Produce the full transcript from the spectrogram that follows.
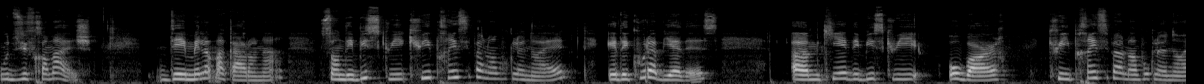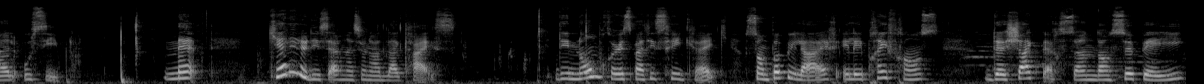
ou, du fromage. Des melomakarona sont des biscuits cuits principalement pour le Noël et des kourabiedes, euh, qui est des biscuits au beurre cuits principalement pour le Noël aussi. Mais quel est le dessert national de la Grèce? De nombreuses pâtisseries grecques sont populaires et les préférences de chaque personne dans ce pays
